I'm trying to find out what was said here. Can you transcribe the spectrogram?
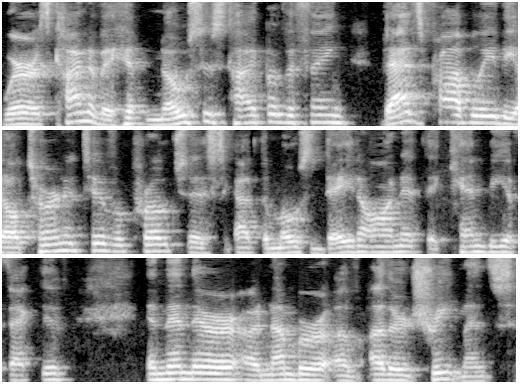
where it's kind of a hypnosis type of a thing. That's probably the alternative approach that's got the most data on it that can be effective. And then there are a number of other treatments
